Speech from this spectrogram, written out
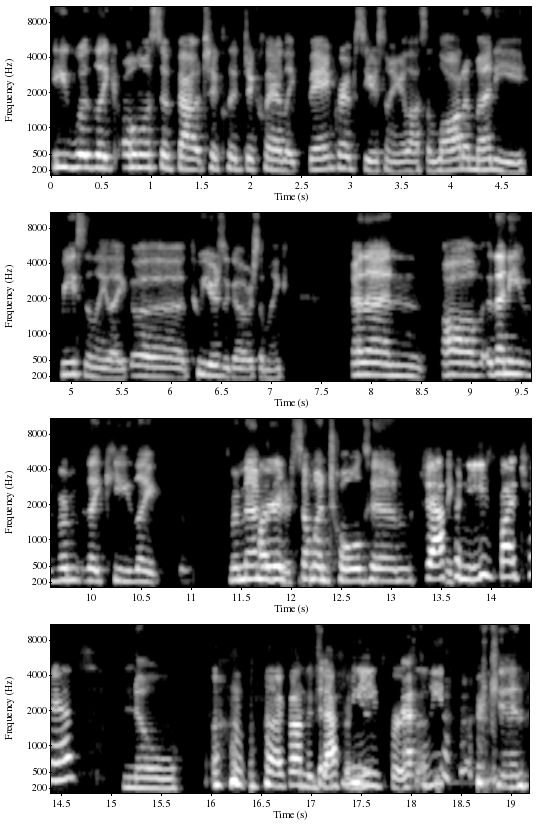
he was like almost about to cl- declare like bankruptcy or something he lost a lot of money recently like uh two years ago or something and then all and then he rem- like he like remembered they- or someone told him Japanese by chance? no I found a Japanese person. definitely American.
